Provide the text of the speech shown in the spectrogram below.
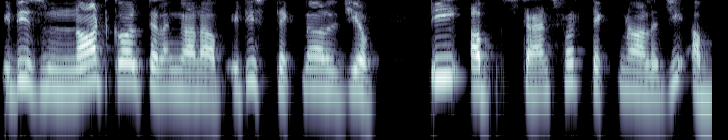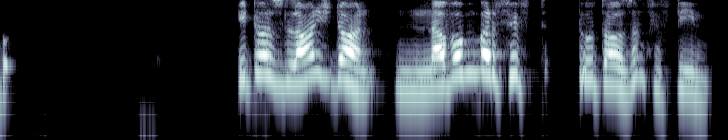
It is not called Telangana Hub. It is Technology Hub. T-Hub stands for Technology Hub. It was launched on November 5th, 2015.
